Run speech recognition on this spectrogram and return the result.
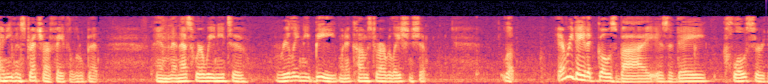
and even stretch our faith a little bit. And, and that's where we need to really need be when it comes to our relationship. Look, every day that goes by is a day closer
